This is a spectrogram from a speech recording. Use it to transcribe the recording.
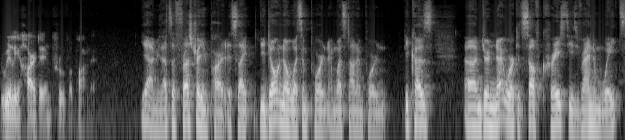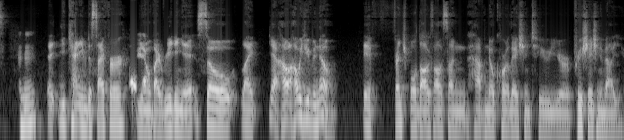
really hard to improve upon it. Yeah, I mean that's the frustrating part. It's like you don't know what's important and what's not important because um, your network itself creates these random weights mm-hmm. that you can't even decipher, oh, you know, by reading it. So, like, yeah, how how would you even know if French bulldogs all of a sudden have no correlation to your appreciation of value.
